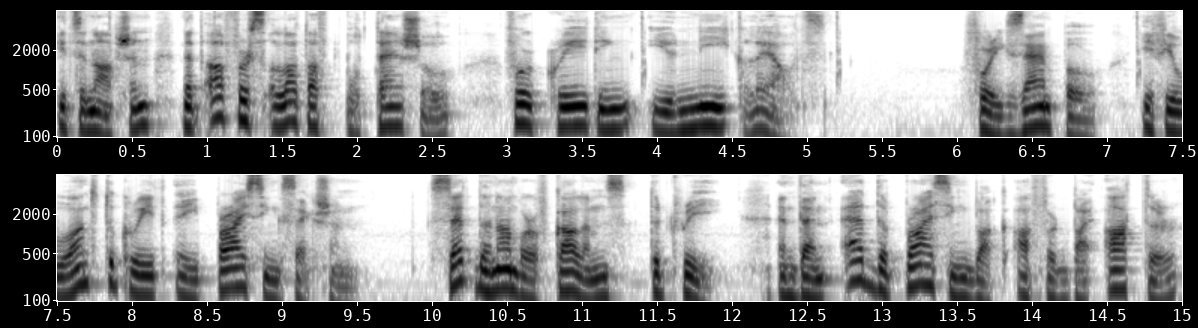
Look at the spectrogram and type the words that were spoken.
It's an option that offers a lot of potential for creating unique layouts. For example, if you want to create a pricing section, set the number of columns to 3 and then add the pricing block offered by Otter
